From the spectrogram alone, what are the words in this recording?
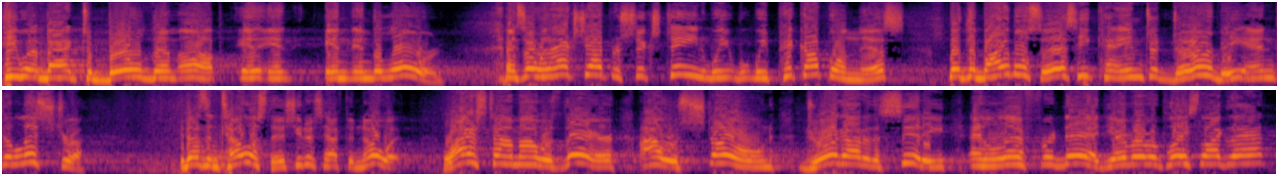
He went back to build them up in, in, in, in the Lord. And so in Acts chapter 16, we, we pick up on this that the Bible says he came to Derbe and to Lystra. It doesn't tell us this, you just have to know it. Last time I was there, I was stoned, drug out of the city, and left for dead. You ever have a place like that?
